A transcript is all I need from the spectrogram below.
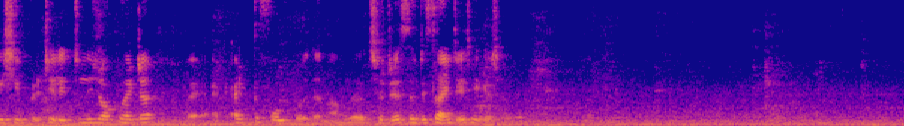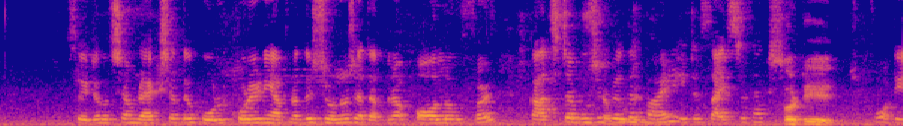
বেশি প্রিটি লিটারলি যখন এটা একটু ফোল্ড করে দেন না হচ্ছে ড্রেসের ডিজাইনটাই ঠিক যাবে। সো এটা হচ্ছে আমরা একসাথে হোল্ড করে নিই আপনাদের জন্য যাতে আপনারা অল ওভার কাজটা বুঝে আচ্ছা, ফেলতে পারেন। এটা সাইজটা থাকছে ফর্টি ফর্টি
